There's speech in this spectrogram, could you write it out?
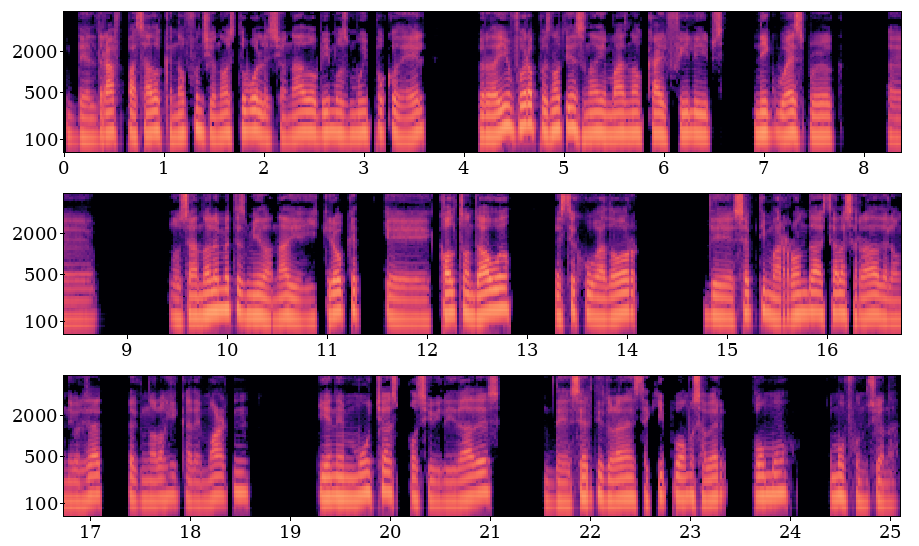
del draft pasado que no funcionó, estuvo lesionado, vimos muy poco de él. Pero de ahí en fuera, pues no tienes a nadie más, ¿no? Kyle Phillips, Nick Westbrook. Eh, o sea, no le metes miedo a nadie. Y creo que, que Colton Dowell, este jugador de séptima ronda, está a la cerrada de la Universidad Tecnológica de Martin, tiene muchas posibilidades de ser titular en este equipo. Vamos a ver cómo, cómo funciona.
